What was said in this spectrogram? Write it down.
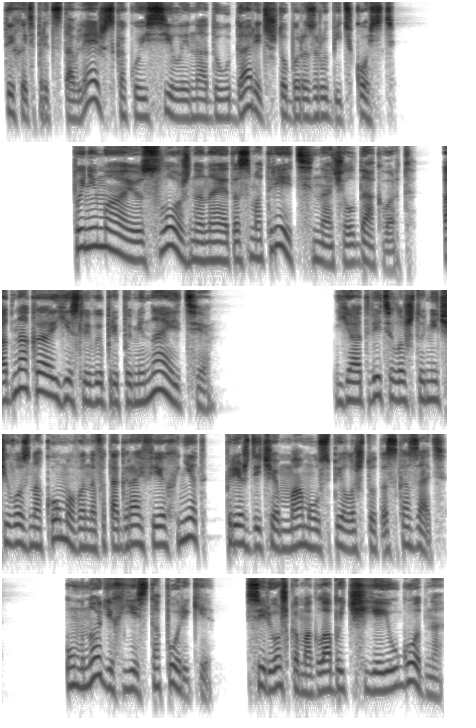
Ты хоть представляешь, с какой силой надо ударить, чтобы разрубить кость? «Понимаю, сложно на это смотреть», — начал Даквард. «Однако, если вы припоминаете...» Я ответила, что ничего знакомого на фотографиях нет, прежде чем мама успела что-то сказать. У многих есть топорики. Сережка могла быть чьей угодно.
